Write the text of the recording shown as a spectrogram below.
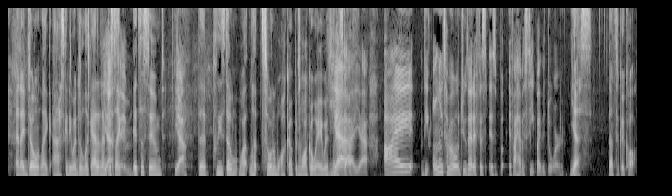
and I don't like ask anyone to look at it. And I'm Yeah, just like, same. it's assumed Yeah. that please don't wa- let someone walk up and walk away with my stuff. yeah. yeah. I the only time I won't do that if is, is if I have a seat by the door. Yes, that's a good call.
